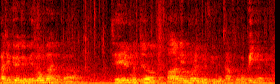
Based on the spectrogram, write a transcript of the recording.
가정교회가 왜 좋은가 하니까 제일 먼저 마음의 문을 열 수 있는 장소가 그인 것 같아요.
